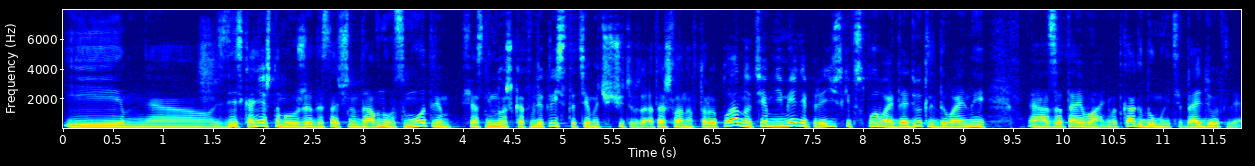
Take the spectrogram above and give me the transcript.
и э, здесь, конечно, мы уже достаточно давно смотрим, сейчас немножко отвлеклись, эта тема чуть-чуть отошла на второй план, но тем не менее периодически всплывает, дойдет ли до войны э, за Тайвань. Вот как думаете, дойдет ли?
